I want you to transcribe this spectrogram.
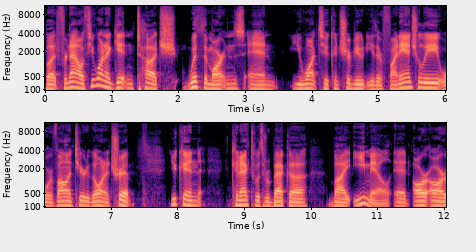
But for now, if you want to get in touch with the Martins and you want to contribute either financially or volunteer to go on a trip, you can connect with Rebecca by email at rrebrn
